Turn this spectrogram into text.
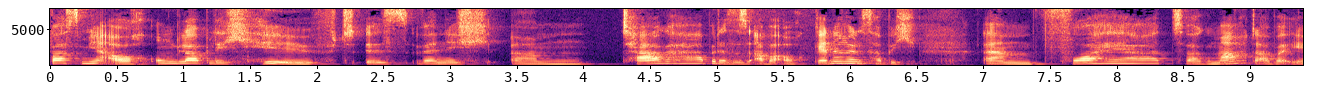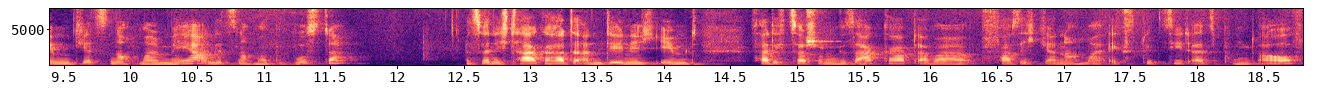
was mir auch unglaublich hilft, ist, wenn ich ähm, Tage habe, das ist aber auch generell, das habe ich ähm, vorher zwar gemacht, aber eben jetzt nochmal mehr und jetzt nochmal bewusster, ist, wenn ich Tage hatte, an denen ich eben, das hatte ich zwar schon gesagt gehabt, aber fasse ich gerne nochmal explizit als Punkt auf,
